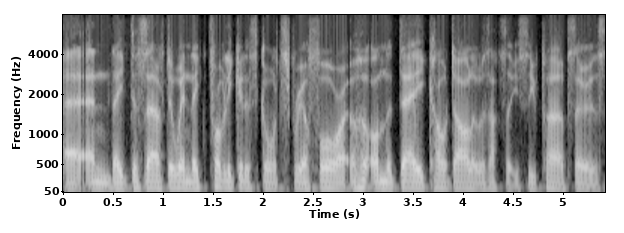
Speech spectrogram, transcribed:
uh, and they deserved a win. They probably could have scored three or four on the day. Karl Darlow was absolutely superb. So it was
